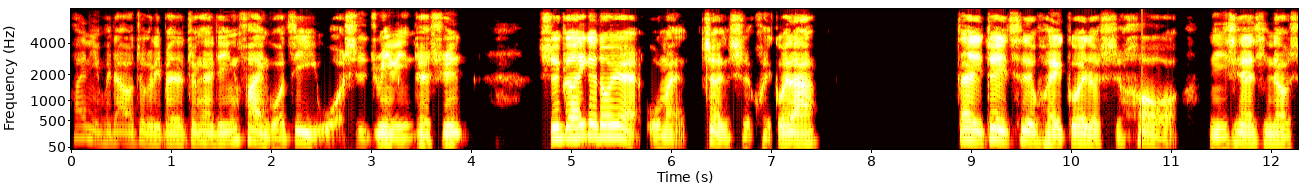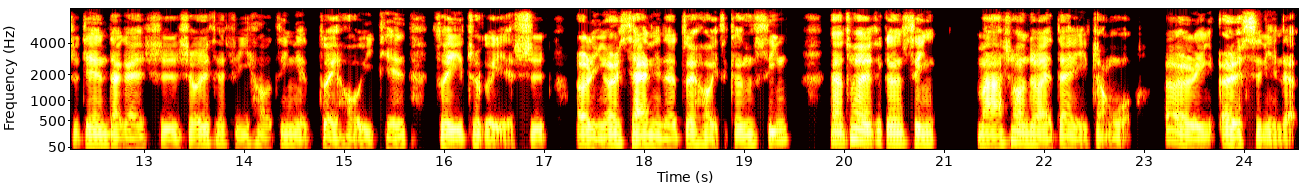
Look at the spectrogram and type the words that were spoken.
欢迎你回到这个礼拜的睁开听泛国际，我是朱敏林正勋。时隔一个多月，我们正式回归啦。在这一次回归的时候，你现在听到的时间大概是十二月三十一号，今年最后一天，所以这个也是二零二三年的最后一次更新。那最后一次更新，马上就来带你掌握二零二四年的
